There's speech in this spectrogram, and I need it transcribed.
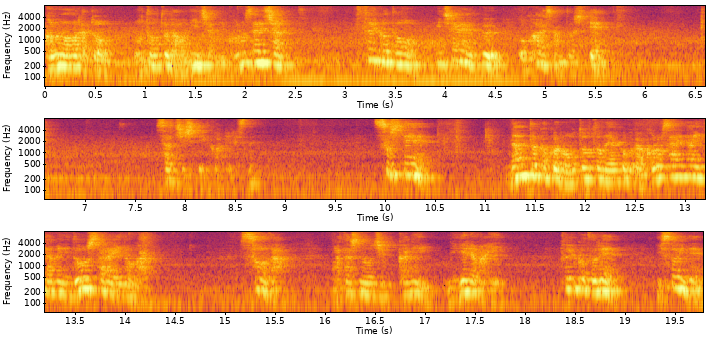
このままだと弟がお兄ちゃんに殺されちゃうということをいち早くお母さんとして察知していくわけですね。そしてなんとかこの弟のヤコブが殺されないためにどうしたらいいのか。そうだ私の実家に逃げればいい。ということで急いで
